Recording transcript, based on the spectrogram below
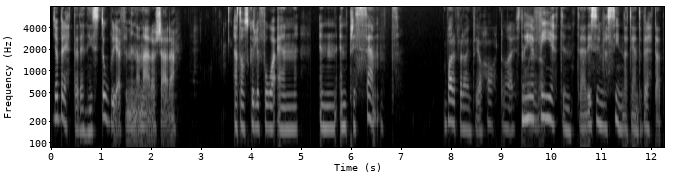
jag berättade en historia för mina nära och kära. Att de skulle få en, en, en present. Varför har inte jag hört den här historien? Nej, jag då? vet inte. Det är så himla synd att jag inte berättat.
